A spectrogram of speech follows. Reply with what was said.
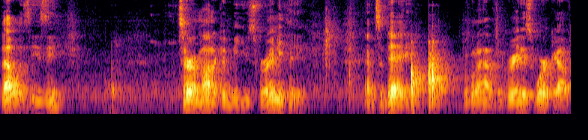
That was easy. Teremana can be used for anything. And today, we're gonna have the greatest workout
